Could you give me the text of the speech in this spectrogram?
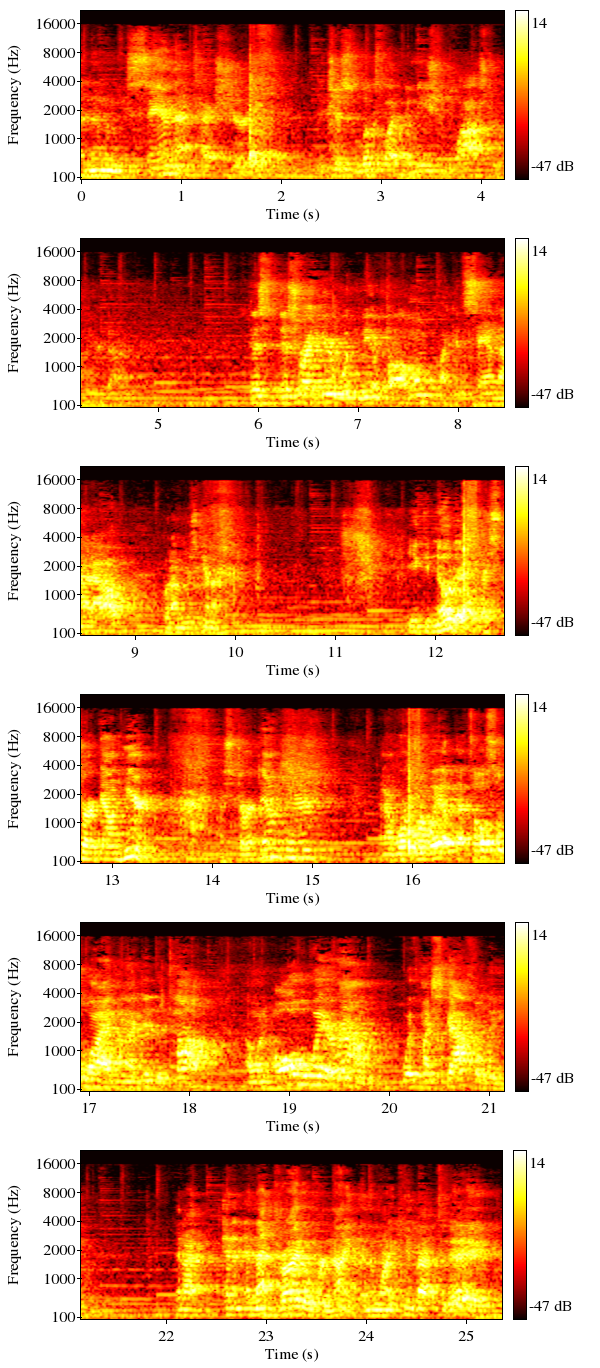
And then when you sand that texture, it just looks like Venetian plaster when you're done. This, this right here wouldn't be a problem. I could sand that out, but I'm just gonna you can notice I start down here. I start down here and I work my way up. That's also why when I did the top, I went all the way around with my scaffolding and I and, and that dried overnight. And then when I came back today,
